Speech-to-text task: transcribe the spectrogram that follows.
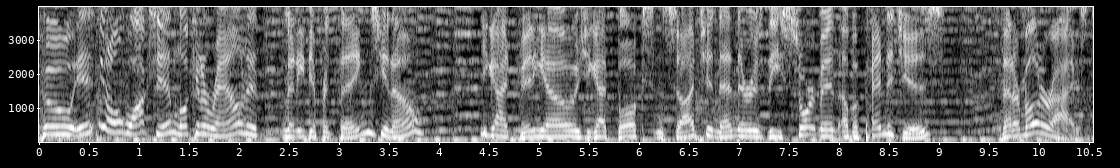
who, you know, walks in looking around at many different things, you know. You got videos, you got books and such, and then there is the assortment of appendages that are motorized.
